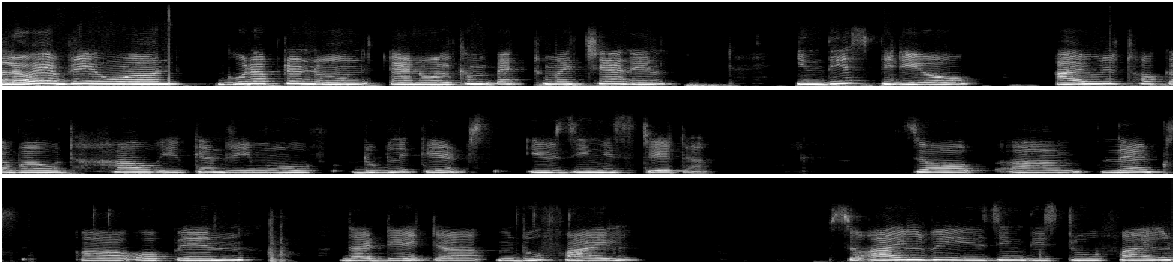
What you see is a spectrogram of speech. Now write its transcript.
Hello everyone, good afternoon and welcome back to my channel. In this video, I will talk about how you can remove duplicates using Stata. So um, let's uh, open the data do file. So I'll be using this do file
